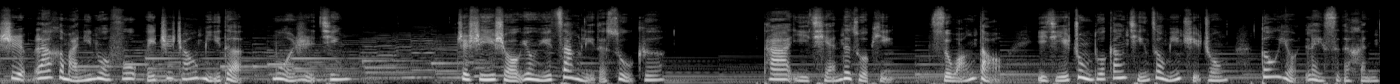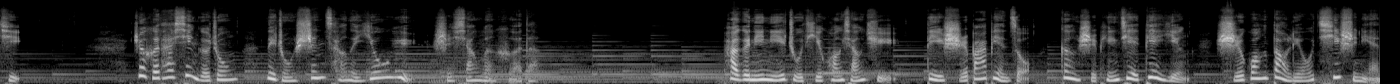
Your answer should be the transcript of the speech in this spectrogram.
是拉赫玛尼诺夫为之着迷的《末日经》，这是一首用于葬礼的颂歌。他以前的作品《死亡岛》。以及众多钢琴奏鸣曲中都有类似的痕迹，这和他性格中那种深藏的忧郁是相吻合的。帕格尼尼主题狂想曲第十八变奏更是凭借电影《时光倒流七十年》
